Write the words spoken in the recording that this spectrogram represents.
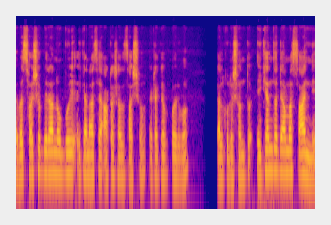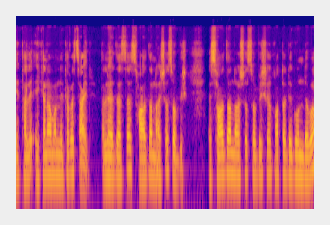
এবার ছয়শো বিরানব্বই এখানে আছে আঠাশ হাজার চারশো। এটাকে করব ক্যালকুলেশন তো এইখানে যদি আমরা চার নিই, তাহলে এখানে আমার নিতে হবে চার। তাহলে হয়ে যাচ্ছে ছ হাজার নয়শো চব্বিশ। ছ হাজার নয়শো চব্বিশে কত দিয়ে গুণ দেবো?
